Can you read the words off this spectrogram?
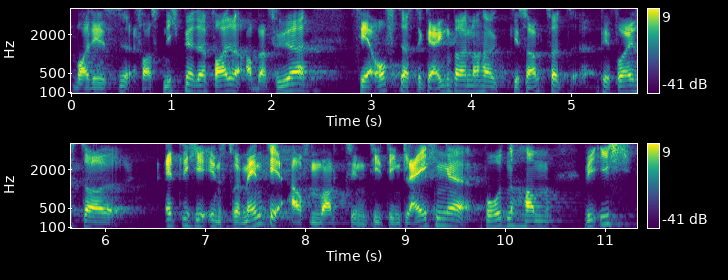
war das fast nicht mehr der Fall, aber früher sehr oft, dass der Geigenbauer nachher gesagt hat, bevor jetzt da etliche Instrumente auf dem Markt sind, die den gleichen Boden haben wie ich,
